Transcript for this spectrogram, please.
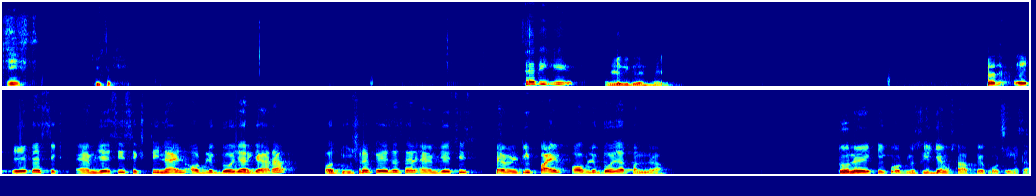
जी ठीक है सर ये लिख दिया सर एक है M J C sixty nine oblique दो हज़ार ग्यारह और दूसरा केस है sir M J C seventy five oblique दो हज़ार पंद्रह। दोनों एक ही कोर्ट में सीजीएम साहब के कोर्ट में था।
